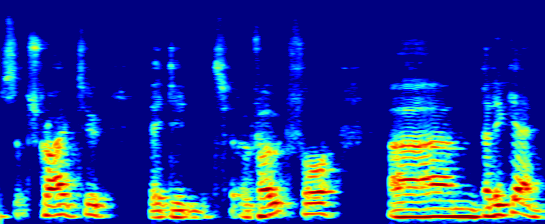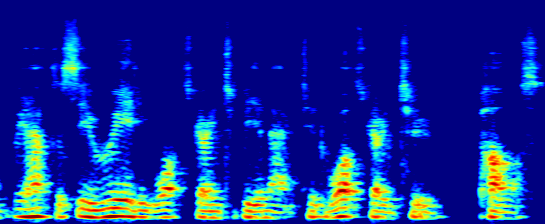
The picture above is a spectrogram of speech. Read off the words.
subscribe to, they didn't vote for. Um, but again, we have to see really what's going to be enacted, what's going to pass.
